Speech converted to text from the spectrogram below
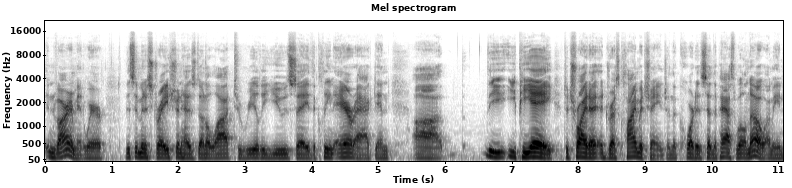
environment, where this administration has done a lot to really use, say, the Clean Air Act and uh, the EPA to try to address climate change. And the court has said in the past, well, no, I mean,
